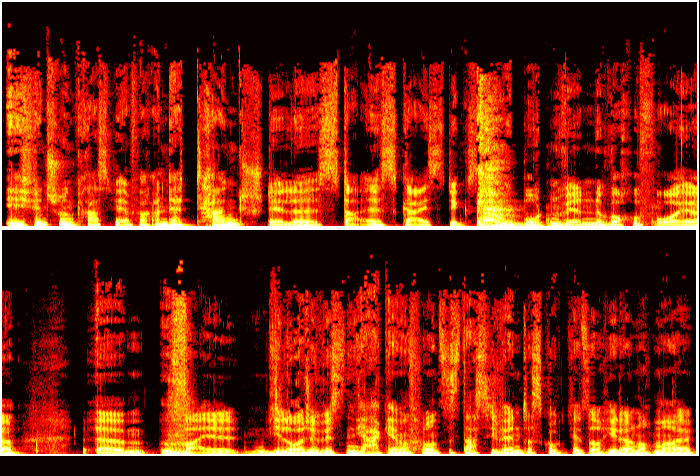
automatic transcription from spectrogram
ich finde schon krass, wie einfach an der Tankstelle äh, Sky Sticks angeboten werden eine Woche vorher, ähm, weil die Leute wissen, ja, Game of Thrones ist das Event, das guckt jetzt auch jeder nochmal.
